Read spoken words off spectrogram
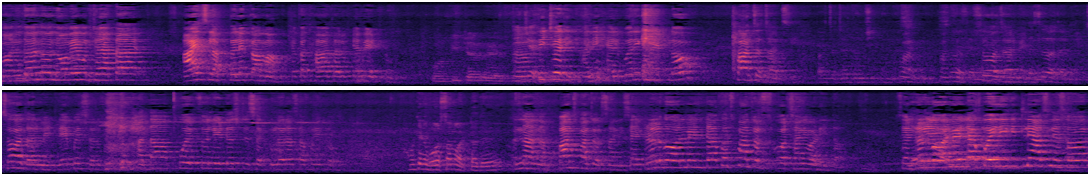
मानधन नवे म्हणजे आतां आयज लागतले कामाक ताका धा हजार रुपया मेळटलो. कोण टीचर अं, टिचरीक आनी हेल्परीक मेळटलो पांच हजार पांच हजार दोनशे हय, पन्नास स हजार मेळटा. स हजार मेळटा. स हजार मेळटले पळय सर आतां पयरचो लेटस्ट सर्क्युलर आसा पळय तो वर्सान वाडटा ते? ना ना पांच पांच वर्सांनी सेंट्रल गव्हर्मेंटाकूच पांच वर्स- वर्सांनी वाडयता सेंट्रल गव्हर्मेंटाक पयलीं कितले आसले सर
